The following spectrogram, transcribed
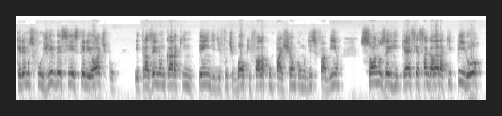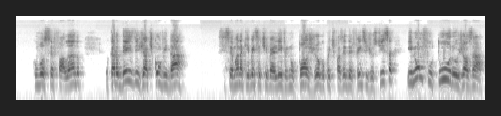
queremos fugir desse estereótipo e trazendo um cara que entende de futebol, que fala com paixão, como disse o Fabinho só nos enriquece. Essa galera aqui pirou com você falando. Eu quero desde já te convidar, se semana que vem você estiver livre no pós-jogo para te fazer defesa e justiça, e num futuro, Josá,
